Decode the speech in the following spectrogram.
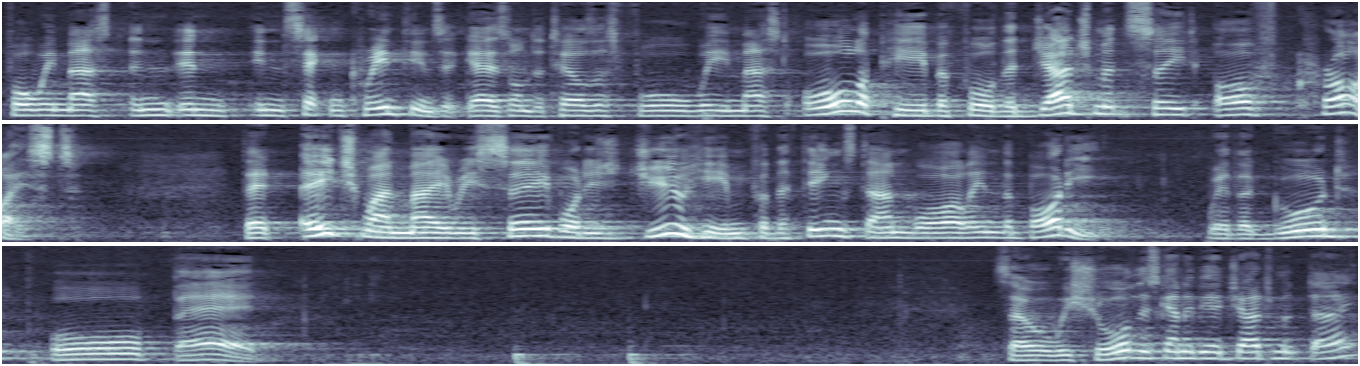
For we must, in, in, in 2 Corinthians, it goes on to tell us, for we must all appear before the judgment seat of Christ that each one may receive what is due him for the things done while in the body, whether good or bad. So, are we sure there's going to be a judgment day?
